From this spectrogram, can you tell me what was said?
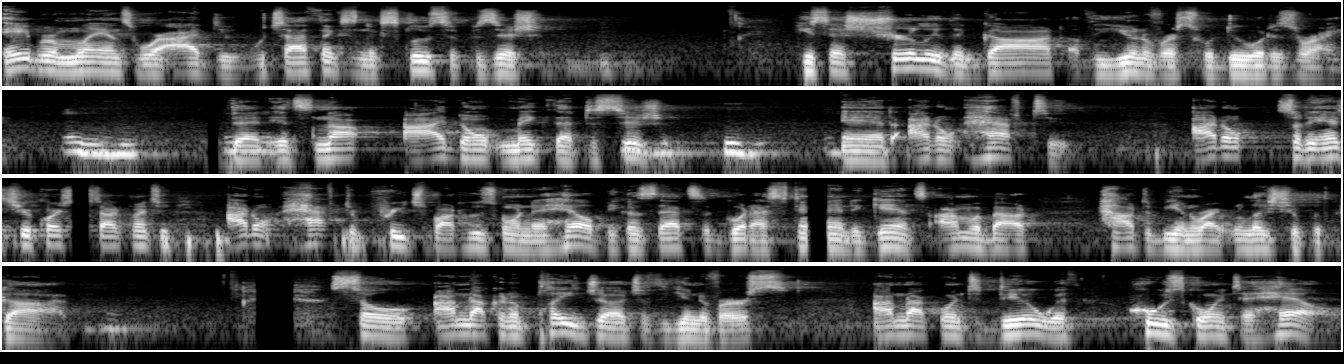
Abram lands where I do, which I think is an exclusive position. He says, Surely the God of the universe will do what is right. Mm-hmm. That it's not, I don't make that decision, mm-hmm. and I don't have to. I don't, so to answer your question, Dr. Matthew, I don't have to preach about who's going to hell because that's what I stand against. I'm about how to be in right relationship with God. So I'm not going to play judge of the universe. I'm not going to deal with who's going to hell.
